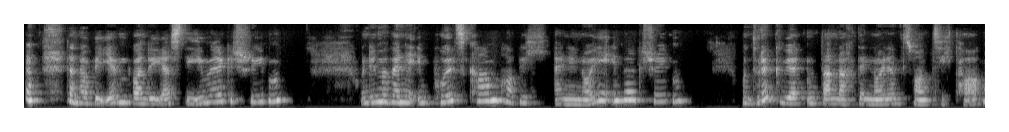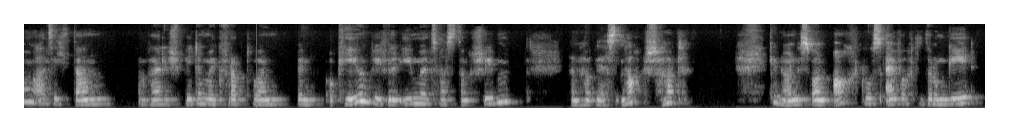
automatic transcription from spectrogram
Dann habe ich irgendwann die erste E-Mail geschrieben. Und immer wenn ein Impuls kam, habe ich eine neue E-Mail geschrieben. Und rückwirkend dann nach den 29 Tagen, als ich dann weil ich später mal gefragt worden bin, okay, und wie viele E-Mails hast du dann geschrieben? Dann habe ich erst nachgeschaut. Genau, und es waren acht, wo es einfach darum geht,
